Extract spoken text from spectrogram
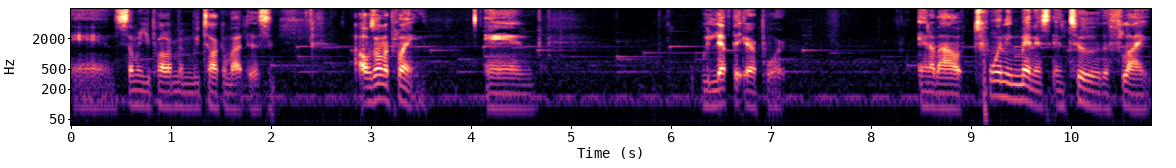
and some of you probably remember me talking about this. I was on a plane, and we left the airport. And about 20 minutes into the flight,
